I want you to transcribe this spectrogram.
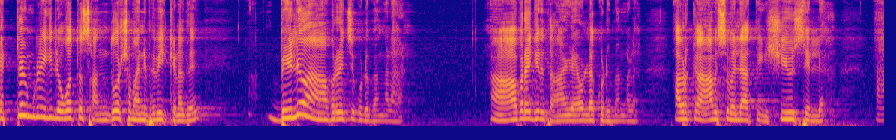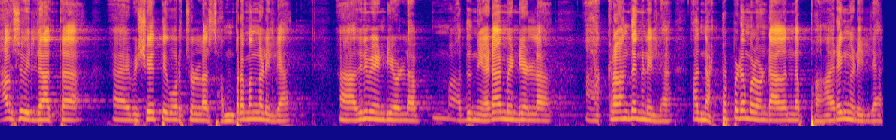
ഏറ്റവും കൂടുതൽ ഈ ലോകത്ത് സന്തോഷം അനുഭവിക്കുന്നത് ബിലോ ആവറേജ് കുടുംബങ്ങളാണ്. ആവറേജിന് താഴെയുള്ള കുടുംബങ്ങൾ. അവർക്ക് ആവശ്യമില്ലാത്ത ഇഷ്യൂസ് ഇല്ല. ആവശ്യമില്ലാത്ത വിഷയത്തെക്കുറിച്ചുള്ള സംഭ്രമങ്ങളില്ല. അതിനുവേണ്ടിയുള്ള അതിനു വേണ്ടിയുള്ള അത് നേടാൻ വേണ്ടിയുള്ള ആക്രാന്തങ്ങളില്ല. അത് നഷ്ടപ്പെടുമ്പോഴുണ്ടാകുന്ന ഭാരങ്ങളില്ല.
